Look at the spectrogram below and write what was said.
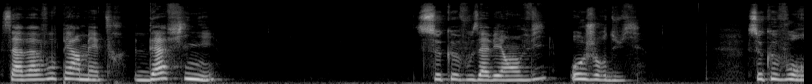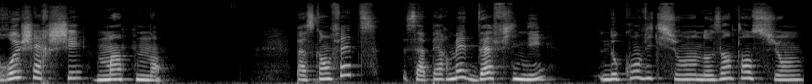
ça va vous permettre d'affiner ce que vous avez envie aujourd'hui, ce que vous recherchez maintenant. Parce qu'en fait, ça permet d'affiner nos convictions, nos intentions,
